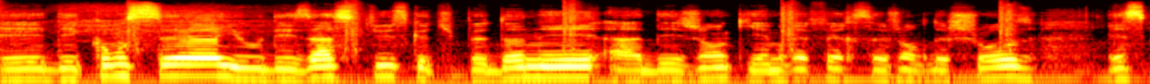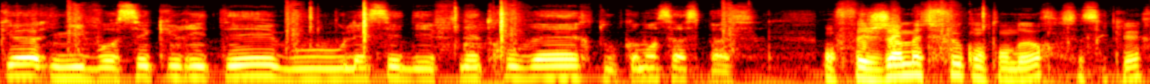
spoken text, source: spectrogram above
Et des conseils ou des astuces que tu peux donner à des gens qui aimeraient faire ce genre de choses? Est-ce que niveau sécurité, vous laissez des fenêtres ouvertes ou comment ça se passe? On fait jamais de feu quand on dort, ça c'est clair.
